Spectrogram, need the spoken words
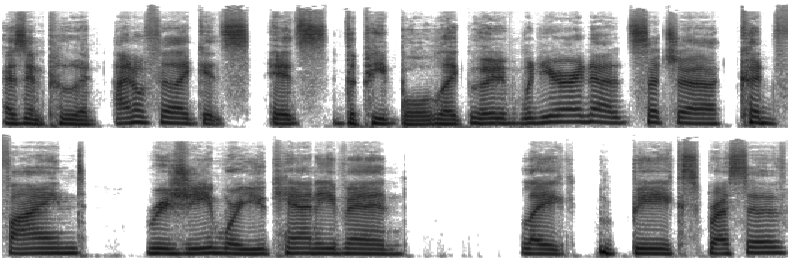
as in Putin. I don't feel like it's it's the people. Like when when you're in a such a confined regime where you can't even like be expressive,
